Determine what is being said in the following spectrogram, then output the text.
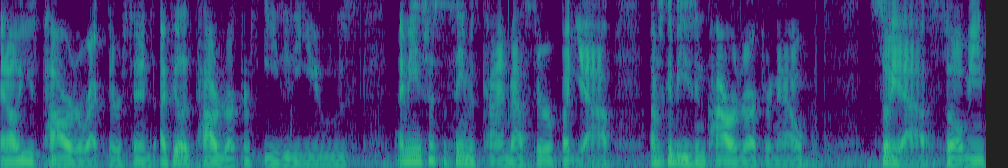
And I'll use Power Director since I feel like Power Director is easy to use. I mean, it's just the same as KineMaster, but yeah, I'm just going to be using Power Director now. So yeah, so I mean,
